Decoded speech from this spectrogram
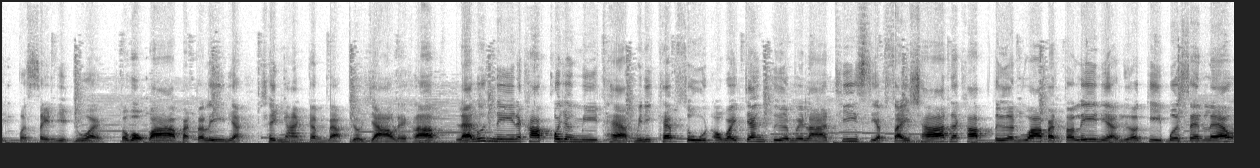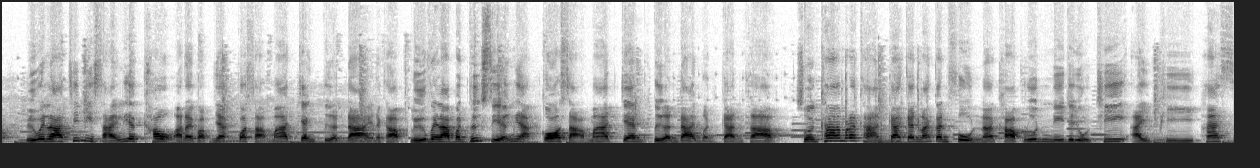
80%อีกด้วยต้องบอกว่าแบตเตอรี่เนี่ยใช้งานกันแบบยาวๆเลยครับ และรุ่นนี้นะครับก็ยังมีแถบมินิแคปซูลเอาไว้แจ้งเตือนเวลาที่เสียบสายชาร์จนะครับเตือนว่าแบตเตอรี่เนี่ยเหลือกี่เปอร์เซ็นต์แล้ว หรือเวลาที่มีสายเรียกเข้าอะไรแบบเนี้ยก็สามารถแจ้งเตือนได้นะครับหรือเวลาบันทึกเสียงเนี่ยก็สามารถแจ้งเตือนได้เหมือนกันครับส่วนค่ามาตรฐานการกันน้ำกันฝุ่นนะครับรุ่นนี้จะอยู่ที่ IP54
